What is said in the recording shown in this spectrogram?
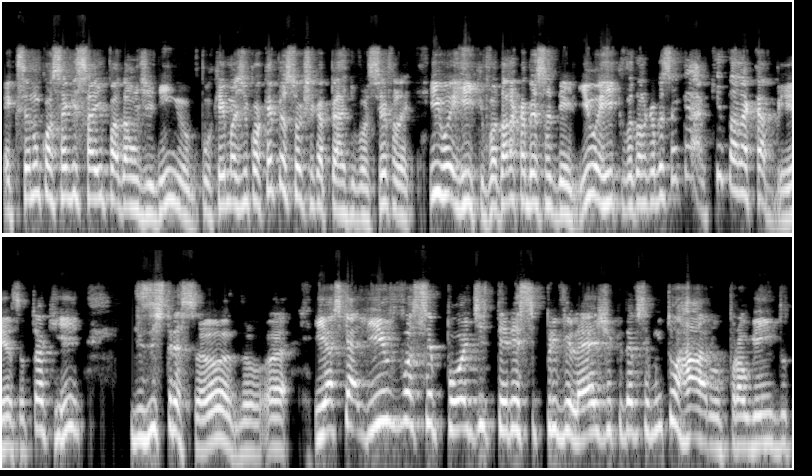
é que você não consegue sair para dar um girinho, porque imagina qualquer pessoa que chega perto de você fala, e o Henrique, vou dar na cabeça dele, e o Henrique, vou dar na cabeça, cara, que dá na cabeça, eu tô aqui desestressando. É. E acho que ali você pode ter esse privilégio que deve ser muito raro para alguém do,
